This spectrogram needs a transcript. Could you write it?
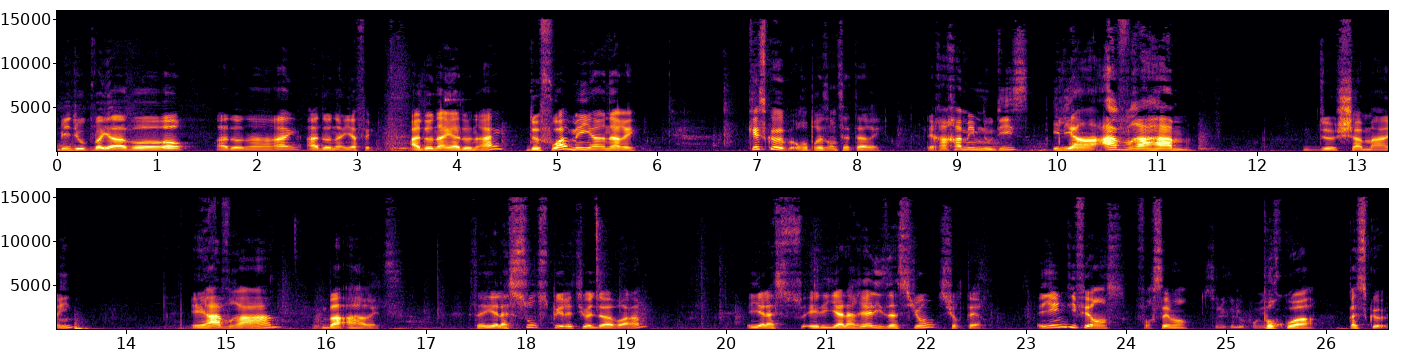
Biduk vayavo, Adonai, Adonai, a fait. Adonai, Adonai, deux fois, mais il y a un arrêt. Qu'est-ce que représente cet arrêt? Les Rachamim nous disent il y a un Avraham de Shamaï et Avraham Ba'aretz. C'est-à-dire, il y a la source spirituelle de Abraham et il y, a la, et il y a la réalisation sur terre. Et il y a une différence, forcément. Pourquoi? Parce que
